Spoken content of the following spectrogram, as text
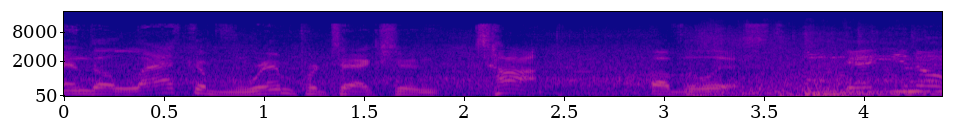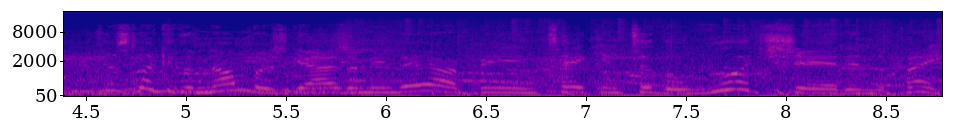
And the lack of rim protection, top of the list. Yeah, you know, just look at the numbers, guys. I mean, they are being taken to the woodshed in the paint.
